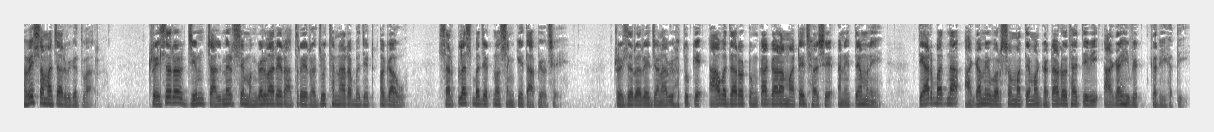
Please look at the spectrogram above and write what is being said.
હવે સમાચાર વિગતવાર. ટ્રેઝરર જીમ ચાલ્મેર્સે મંગળવારે રાત્રે રજૂ થનારા બજેટ અગાઉ સરપ્લસ બજેટનો સંકેત આપ્યો છે. ટ્રેઝરરે જણાવ્યું હતું કે આ વધારો ટૂંકા ગાળા માટે જ હશે અને તેમણે ત્યારબાદના આગામી વર્ષોમાં તેમાં ઘટાડો થાય તેવી આગાહી વ્યક્ત કરી હતી.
